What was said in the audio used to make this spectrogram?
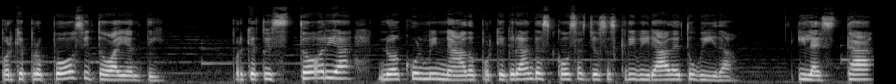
porque propósito hay en ti porque tu historia no ha culminado, porque grandes cosas Dios escribirá de tu vida y la está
